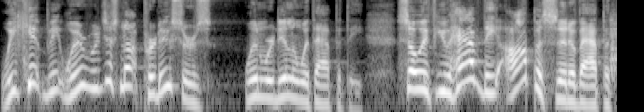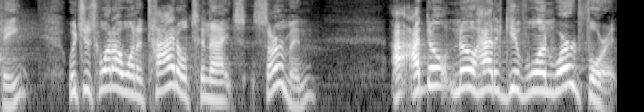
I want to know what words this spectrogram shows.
We can't be, we're, we're just not producers when we're dealing with apathy. So if you have the opposite of apathy, which is what I want to title tonight's sermon, I, I don't know how to give one word for it.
